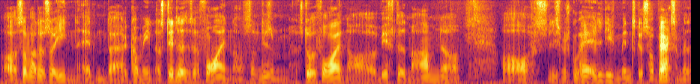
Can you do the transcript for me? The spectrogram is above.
og så var der så en af dem, der kom ind og stillede sig foran, og sådan ligesom stod foran og viftede med armene, og, og, og ligesom skulle have alle de menneskers opmærksomhed.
